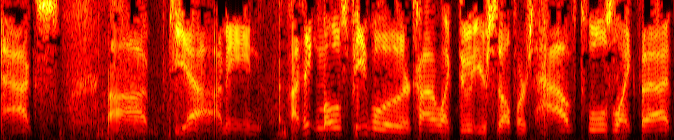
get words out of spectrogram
axe. Uh, yeah, I mean, I think most people that are kind of like do-it-yourselfers have tools like that.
